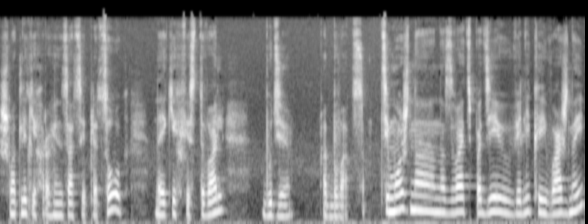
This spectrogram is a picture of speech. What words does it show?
шматлікіх арганізацый пляцовак, на якіх фестываль будзе адбывацца. Ці можна назваць падзею вялікай важнай,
